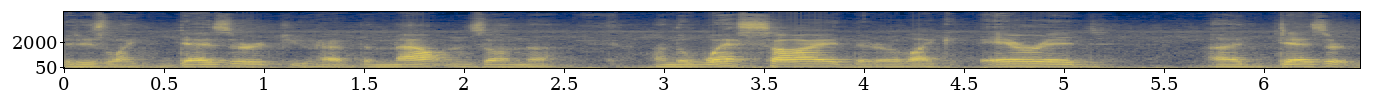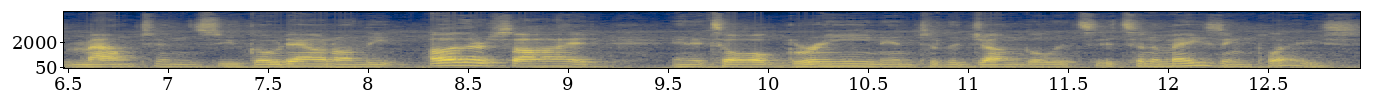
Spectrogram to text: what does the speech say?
that is like desert. You have the mountains on the on the west side that are like arid uh, desert mountains. You go down on the other side and it's all green into the jungle. It's it's an amazing place.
